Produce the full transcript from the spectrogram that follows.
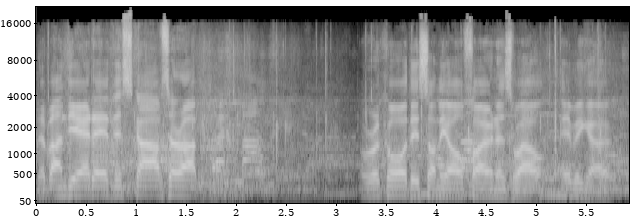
The bandiere, the scarves are up. We'll record this on the old phone as well. Here we go.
